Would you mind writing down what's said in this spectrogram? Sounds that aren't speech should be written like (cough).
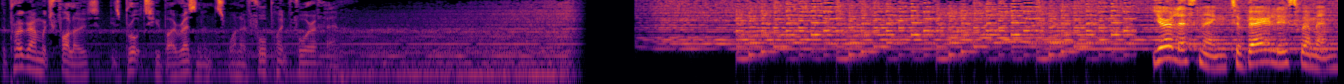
The programme which follows is brought to you by Resonance 104.4 FM. You're listening to Very Loose Women.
